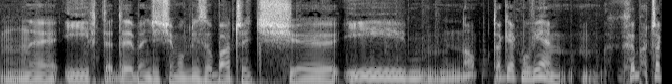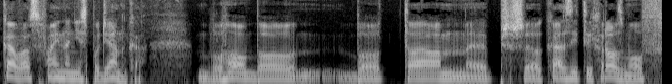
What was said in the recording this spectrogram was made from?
mm, i wtedy będziecie mogli zobaczyć y, i no, tak jak mówiłem, chyba czeka was fajna niespodzianka, bo, bo, bo tam y, przy okazji tych rozmów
